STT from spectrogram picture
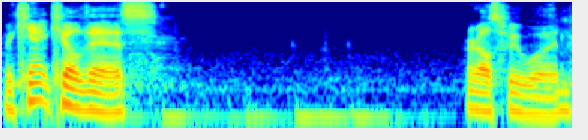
We can't kill this. Or else we would.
